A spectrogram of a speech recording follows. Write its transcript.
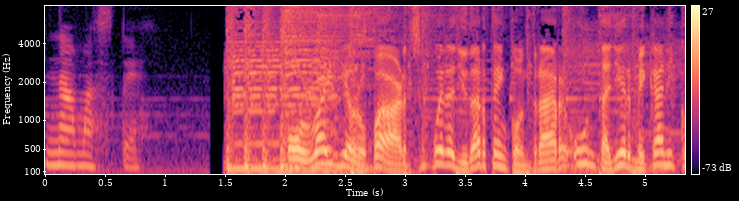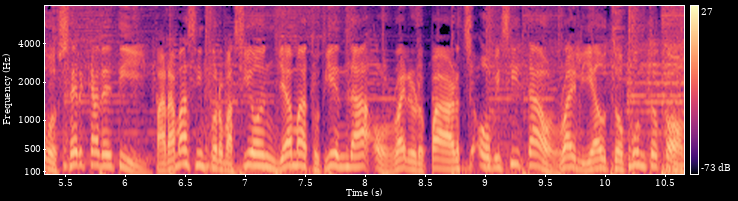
Namaste. O'Reilly Auto Parts puede ayudarte a encontrar un taller mecánico cerca de ti. Para más información, llama a tu tienda O'Reilly Auto Parts o visita oreillyauto.com.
